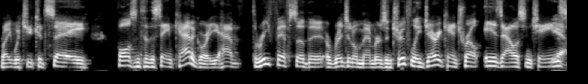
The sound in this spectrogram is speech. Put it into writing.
right, which you could say falls into the same category. You have three fifths of the original members, and truthfully, Jerry Cantrell is Alice in Chains. Yeah.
